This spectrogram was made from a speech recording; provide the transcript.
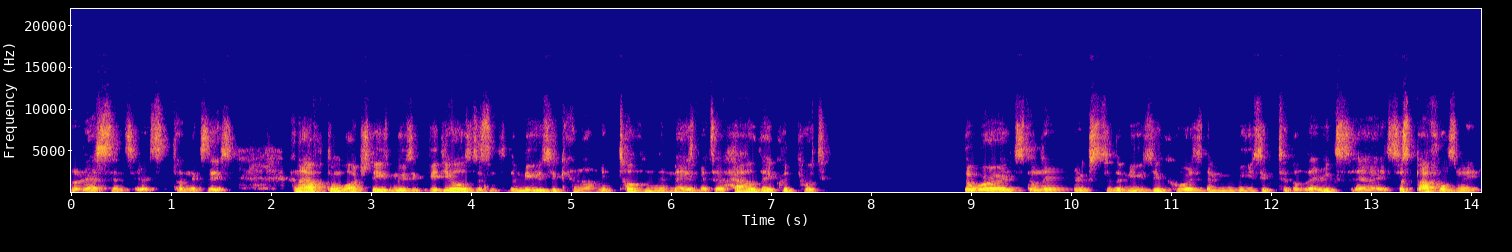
less than zero. It doesn't exist. And I often watch these music videos, listen to the music, and I'm in total amazement of how they could put the words, the lyrics to the music, or is the music to the lyrics? Uh, it just baffles me.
